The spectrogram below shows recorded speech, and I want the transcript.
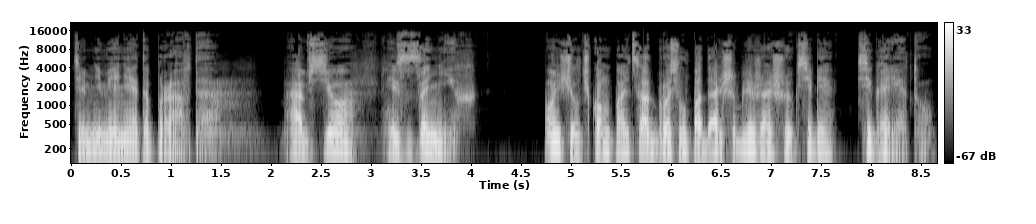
Тем не менее, это правда. А все из-за них. Он щелчком пальца отбросил подальше ближайшую к себе сигарету.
